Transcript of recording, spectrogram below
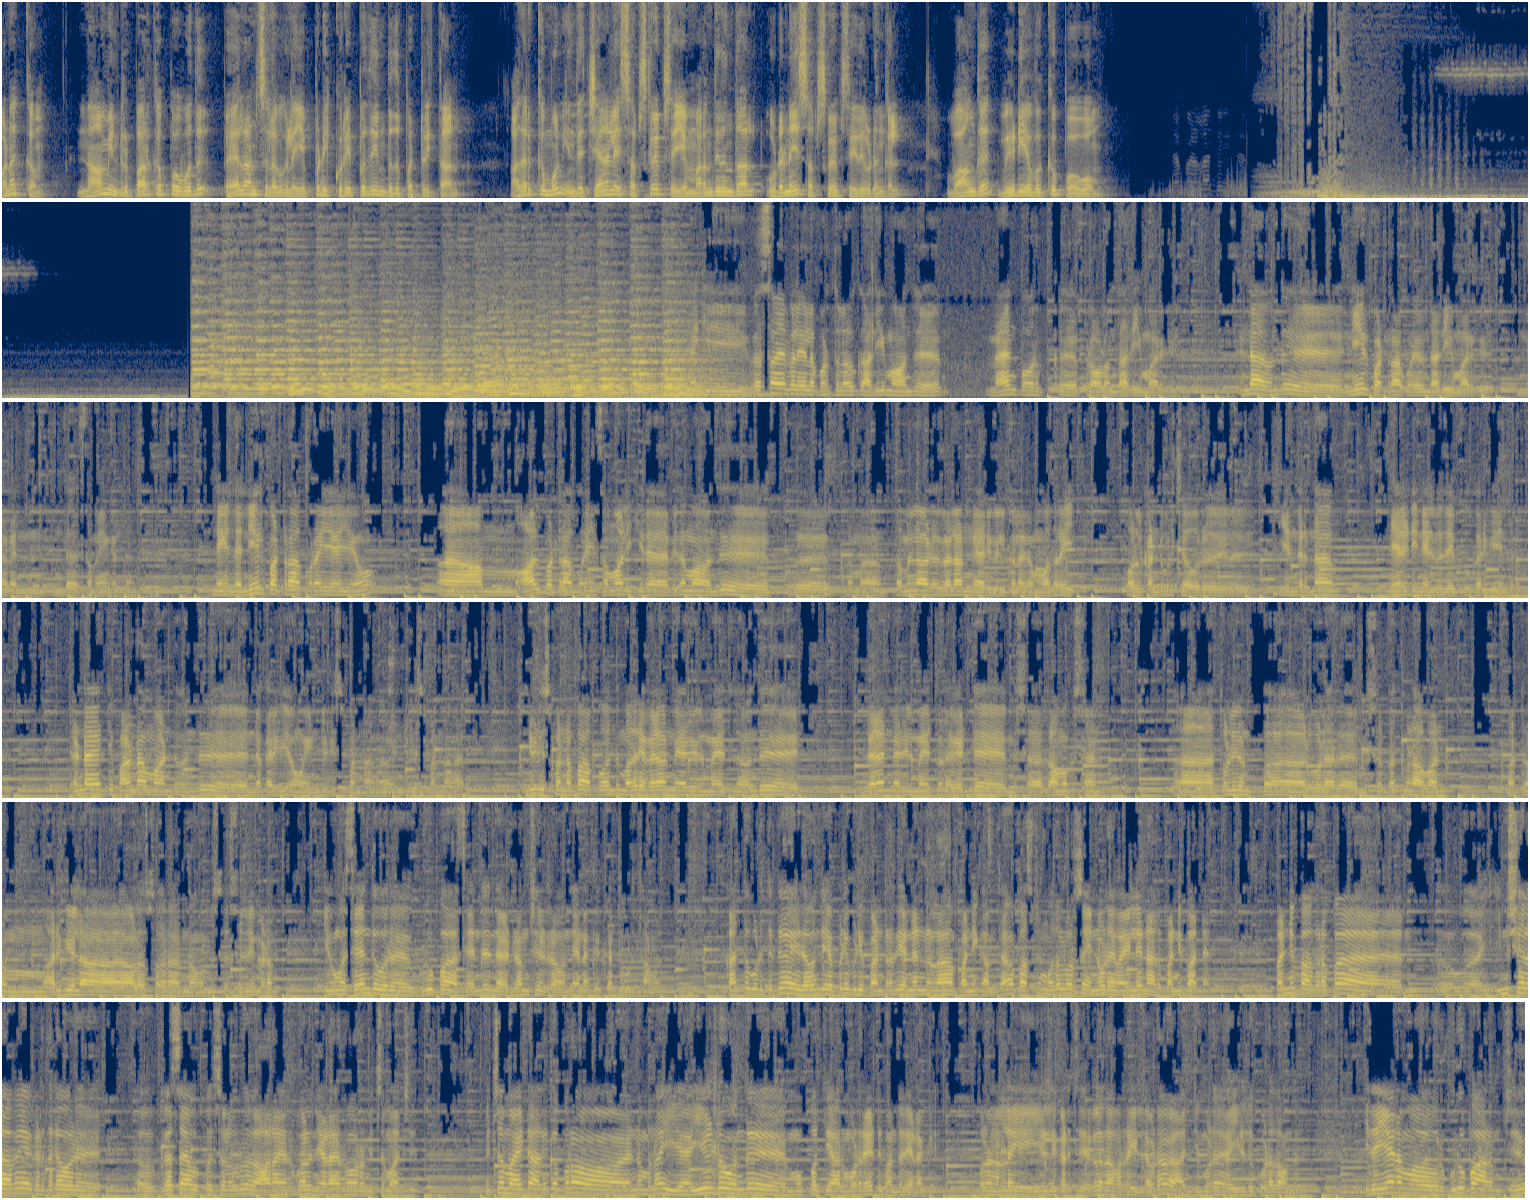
வணக்கம். நாம் இன்று பார்க்கப் போவது வேளாண் செலவுகளை எப்படி குறைப்பது என்பது பற்றித்தான். அதற்கு முன் இந்த சேனலை சப்ஸ்கிரைப் செய்ய மறந்திருந்தால் உடனே சப்ஸ்கிரைப் செய்து விடுங்கள். வாங்க வீடியோவுக்கு போவோம். இன்னைக்கு விவசாய விலைகளை பொறுத்தளவுக்கு அதிகமாக வந்து மேன் பவருக்கு ப்ராப்ளம் வந்து அதிகமாக இருக்குது ரெண்டாவது வந்து நீர் பற்றாக்குறை வந்து அதிகமாக இருக்குது இந்த இந்த சமயங்களில். இன்றைக்கி இந்த நீர் பற்றாக்குறையையும் ஆள் பற்றாக்குறையும் சமாளிக்கிற விதமாக வந்து நம்ம தமிழ்நாடு வேளாண்மை அறிவியல் கழகம் மதுரை அவள் கண்டுபிடிச்ச ஒரு இயந்திரம் தான் நேரடி நெல் விதைப்பு கருவி இயந்திரம். ரெண்டாயிரத்தி பன்னெண்டாம் ஆண்டு வந்து இந்த கருவியை அவங்க இன்ட்ரடியூஸ் பண்ணாங்க இன்ட்ரடியூஸ் பண்ணாங்க. இன்ட்ரடியூஸ் பண்ணப்போ அப்போ வந்து மதுரை வேளாண்மை அறிவியல் மையத்தில் வந்து வேளாண்மை அறிவியல் மையத்தோட ஹெட்டு மிஸ்டர் ராமகிருஷ்ணன் தொழில்நுட்ப அலுவலர் மிஸ்டர் பத்மநாபன் மற்றும் அறிவியல் ஆலோசகராக இருந்தவங்க மிஸ்டர் செல்வி மேடம். இவங்க சேர்ந்து ஒரு குரூப்பாக சேர்ந்து இந்த ட்ரம் சீடரை வந்து எனக்கு கற்றுக் கொடுத்தாங்க. கற்றுக் கொடுத்துட்டு இதை வந்து எப்படி இப்படி பண்ணுறது என்னென்னலாம் பண்ணி காமிச்சாங்க. ஃபஸ்ட்டு முதல் வருஷம் என்னோட வயலே நான் அதை பண்ணி பார்த்தேன். பண்ணி பார்க்குறப்ப இனிஷியலாகவே கிட்டத்தட்ட ஒரு விவசாய உற்பத்தி செலவு ஆறாயிரம் ரூபாயிலிருந்து ஏழாயிரம் ரூபா ஒரு மிச்சமாச்சு. மிச்சமாயிட்டு அதுக்கப்புறம் என்ன பண்ணால் ஈல்டும் வந்து முப்பத்தி ஆறு மூட ரேட்டுக்கு வந்தது எனக்கு. ஒரு நல்ல ஈல்டு கிடச்சிது. ரெகுலராக வர ஈல்டை விட அஞ்சு மூட ஈல்டு கூட தான் வந்தது. இதையே நம்ம ஒரு குரூப்பாக ஆரம்பித்து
